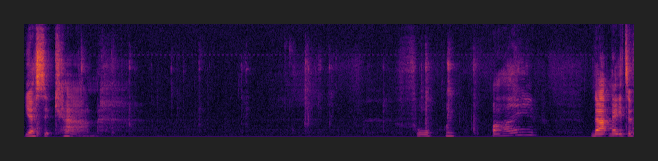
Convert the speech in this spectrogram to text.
Yes, it can. Four point five? Nah, negative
